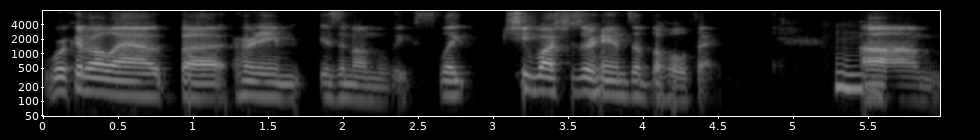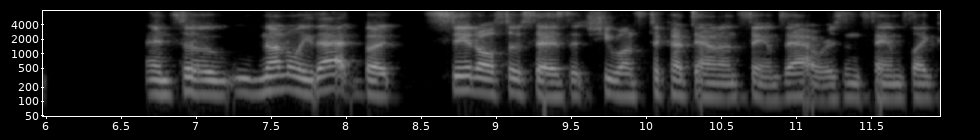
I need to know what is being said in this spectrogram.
work it all out, but her name isn't on the lease. Like she washes her hands of the whole thing. Mhm. Um, and so not only that, but Sid also says that she wants to cut down on Sam's hours, and Sam's like,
